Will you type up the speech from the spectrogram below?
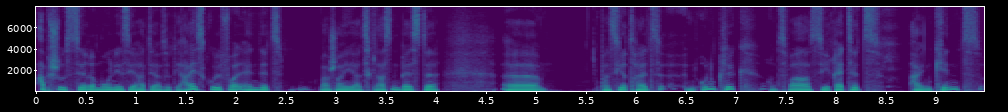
Abschlusszeremonie, sie hatte also die Highschool vollendet, wahrscheinlich als Klassenbeste, äh, passiert halt ein Unglück. Und zwar, sie rettet ein Kind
